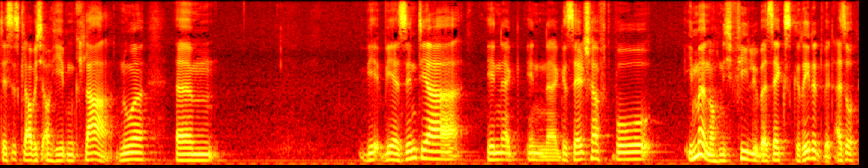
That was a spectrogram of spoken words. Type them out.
das ist, glaube ich, auch jedem klar. Nur ähm, wir, wir sind ja in einer, in einer Gesellschaft, wo immer noch nicht viel über Sex geredet wird. Also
